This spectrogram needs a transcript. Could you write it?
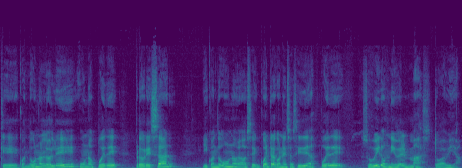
que cuando uno lo lee uno puede progresar y cuando uno se encuentra con esas ideas puede subir a un nivel más todavía,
